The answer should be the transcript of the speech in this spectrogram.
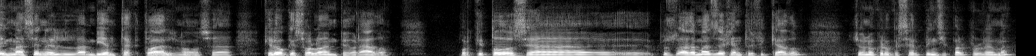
Y más en el ambiente actual, ¿no? O sea, creo que solo ha empeorado, porque todo se ha, pues además de gentrificado, yo no creo que sea el principal problema.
